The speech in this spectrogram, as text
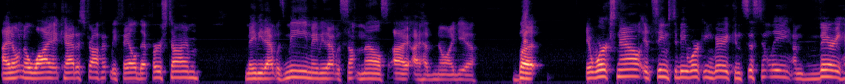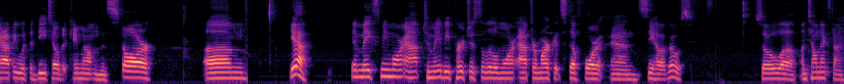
I don't know why it catastrophically failed that first time. Maybe that was me. Maybe that was something else. I, I have no idea. But it works now. It seems to be working very consistently. I'm very happy with the detail that came out in the star. Um, yeah, it makes me more apt to maybe purchase a little more aftermarket stuff for it and see how it goes. So uh, until next time.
